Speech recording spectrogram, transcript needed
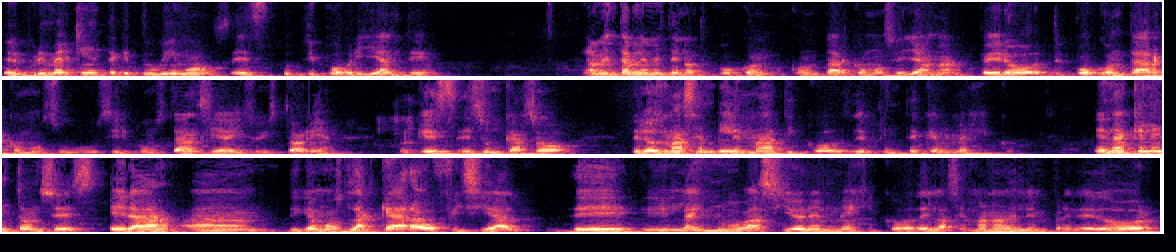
El primer cliente que tuvimos es un tipo brillante. Lamentablemente no te puedo con, contar cómo se llama, pero te puedo contar como su circunstancia y su historia, porque es, un caso de los más emblemáticos de FinTech en México. En aquel entonces era, uh, digamos, la cara oficial de eh, la innovación en México, de la Semana del Emprendedor,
